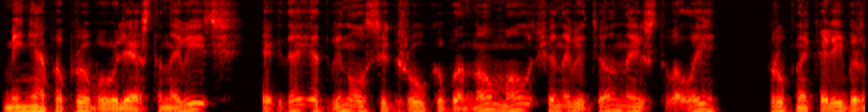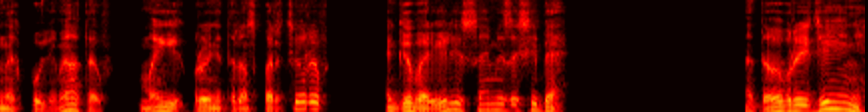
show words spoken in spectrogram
Меня попробовали остановить, когда я двинулся к Жукову, но молча наведенные стволы крупнокалиберных пулеметов моих бронетранспортеров говорили сами за себя. «Добрый день,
